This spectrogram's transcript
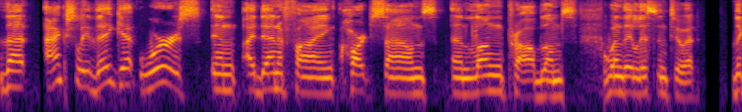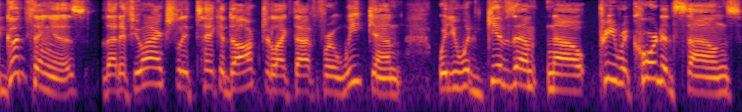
that actually they get worse in identifying heart sounds and lung problems when they listen to it. The good thing is that if you actually take a doctor like that for a weekend, where you would give them now pre recorded sounds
